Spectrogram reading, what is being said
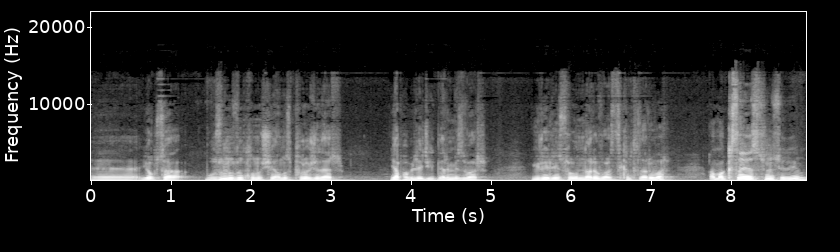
Ee, yoksa uzun uzun konuşacağımız projeler yapabileceklerimiz var. Yürüyer'in sorunları var, sıkıntıları var. Ama kısacası şunu söyleyeyim.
